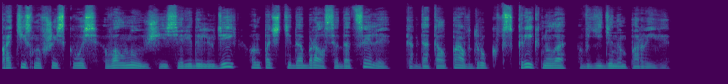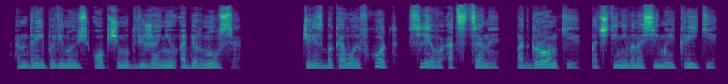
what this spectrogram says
Протиснувшись сквозь волнующиеся ряды людей, он почти добрался до цели, когда толпа вдруг вскрикнула в едином порыве. Андрей, повинуясь общему движению, обернулся. Через боковой вход, слева от сцены, под громкие, почти невыносимые крики,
